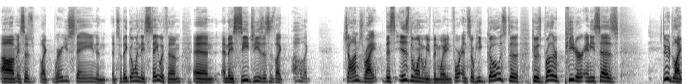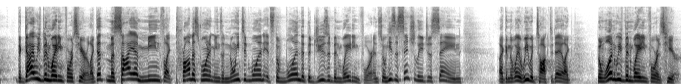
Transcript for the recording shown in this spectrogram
um, he says, like, where are you staying? And, and so they go and they stay with him, and, and they see Jesus, and it's like, oh, like, John's right. This is the one we've been waiting for. And so he goes to, to his brother Peter, and he says, dude, like, the guy we've been waiting for is here. Like that Messiah means like promised one, it means anointed one. It's the one that the Jews had been waiting for. And so he's essentially just saying, like in the way we would talk today, like the one we've been waiting for is here.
